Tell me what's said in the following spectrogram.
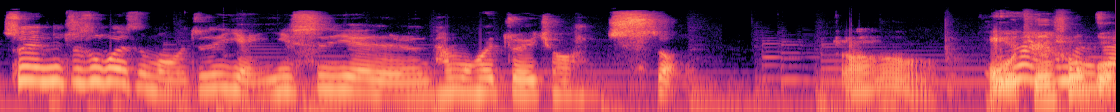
所以那就是为什么就是演艺事业的人他们会追求很瘦。哦，我听说过，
